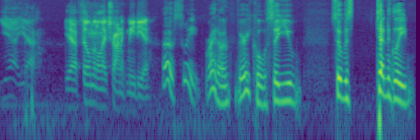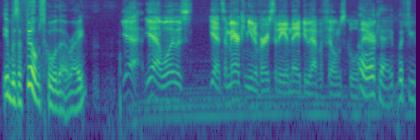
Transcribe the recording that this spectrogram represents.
Yeah, yeah, yeah. Film and electronic media. Oh, sweet. Right on. Very cool. So you so it was technically it was a film school though, right? Yeah, yeah. Well, it was. Yeah, it's American University, and they do have a film school there. Oh, okay. But you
